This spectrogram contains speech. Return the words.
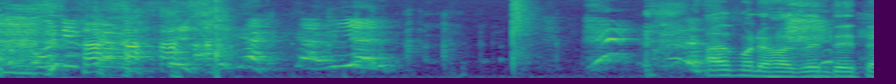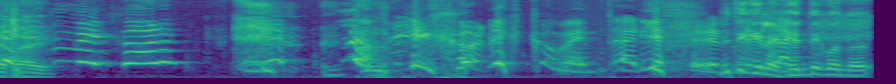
únicamente llega Javier. Amo los oyentes de esta radio. Los mejores comentarios. del Viste que la mensaje. gente cuando.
